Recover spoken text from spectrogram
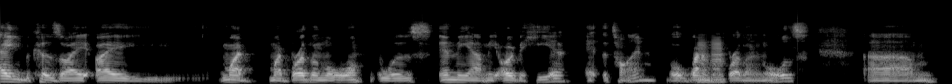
a because I I my my brother-in-law was in the army over here at the time, or one of my brother-in-laws, um,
